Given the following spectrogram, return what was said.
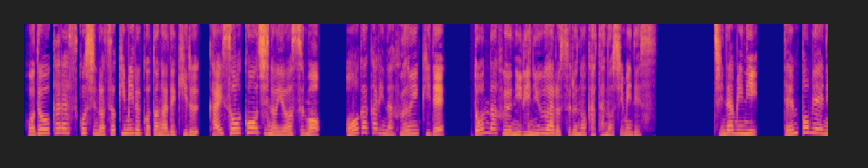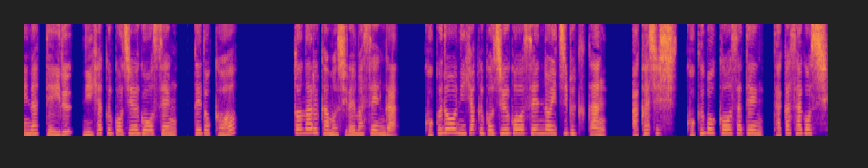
歩道から少し覗き見ることができる改装工事の様子も、大掛かりな雰囲気で、どんな風にリニューアルするのか楽しみです。ちなみに、店舗名になっている250号線ってどことなるかもしれませんが、国道250号線の一部区間、明石市、国母交差点、高砂市、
